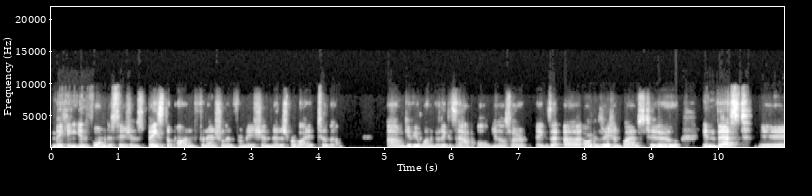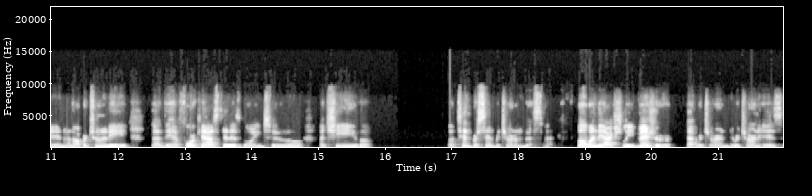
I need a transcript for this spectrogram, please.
making informed decisions based upon financial information that is provided to them I'll give you one good example. You know, sort of exa- uh, organization plans to invest in an opportunity that they have forecasted is going to achieve a, a 10% return on investment. Well, when they actually measure that return, the return is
